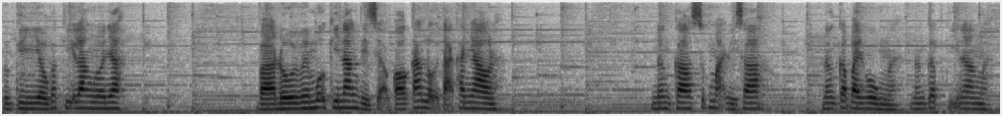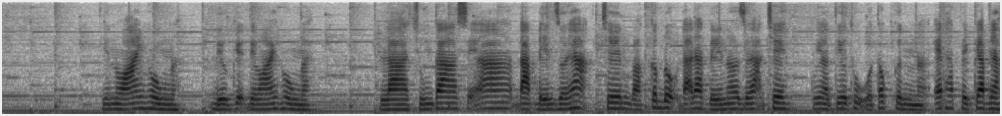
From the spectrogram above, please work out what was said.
Cực kỳ nhiều các kỹ năng luôn nha. Và đối với mỗi kỹ năng thì sẽ có các nội tại khác nhau này. Nâng cao sức mạnh thì sao? Nâng cấp anh hùng này, nâng cấp kỹ năng này. Tiến hóa anh hùng này, điều kiện tiến hóa anh hùng này là chúng ta sẽ đạt đến giới hạn trên và cấp độ đã đạt đến ờ, giới hạn trên. Cũng như là tiêu thụ của token SHPK nha.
